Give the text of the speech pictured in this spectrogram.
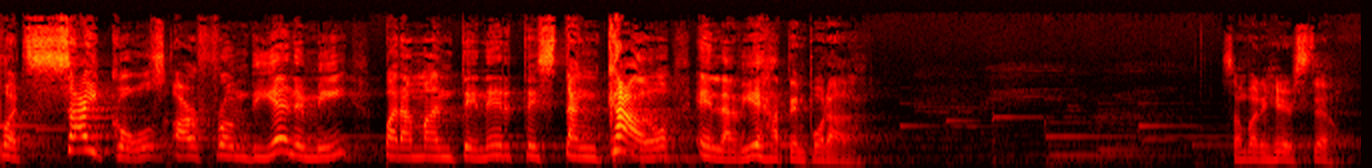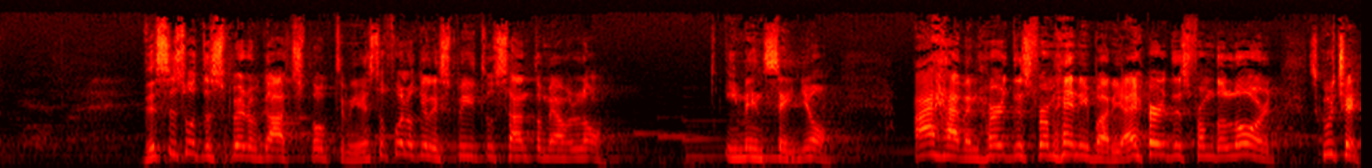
but cycles are from the enemy para mantenerte estancado en la vieja temporada. Somebody here still. This is what the Spirit of God spoke to me. Esto fue lo que el Espíritu Santo me habló y me enseñó. I haven't heard this from anybody. I heard this from the Lord. Escuche,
